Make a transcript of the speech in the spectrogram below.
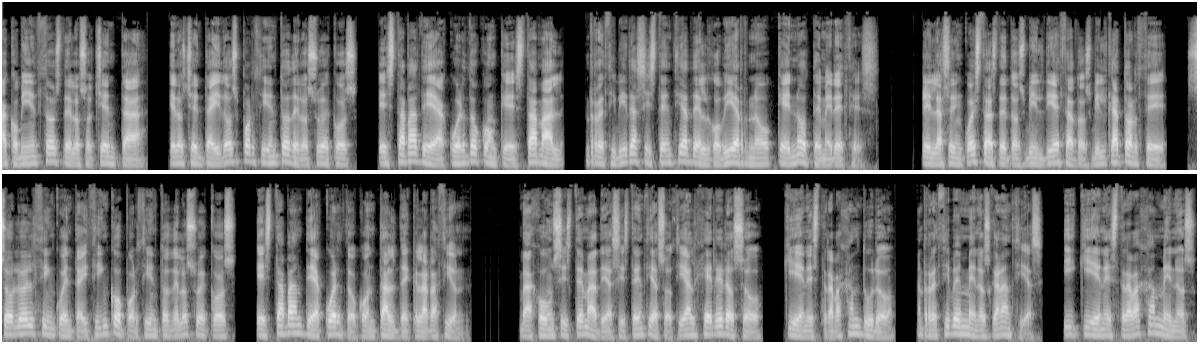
A comienzos de los 80, el 82% de los suecos estaba de acuerdo con que está mal recibir asistencia del gobierno que no te mereces. En las encuestas de 2010 a 2014, solo el 55% de los suecos estaban de acuerdo con tal declaración. Bajo un sistema de asistencia social generoso, quienes trabajan duro reciben menos ganancias y quienes trabajan menos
